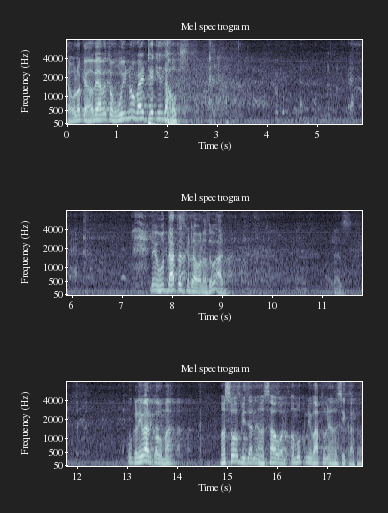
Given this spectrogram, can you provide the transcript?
તો ઓલો કે, હવે આવે તો હું નો વાઈટ ઠેકી જાઉં. નહીં હું દાંત જ કઢાવવાનો છું આજ હું હું ઘણીવાર કહું, માં, હસો બીજાને હસાવો અમુકની વાતોને હસી કાઢો.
